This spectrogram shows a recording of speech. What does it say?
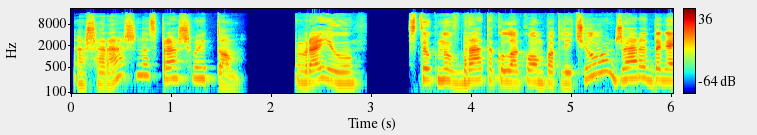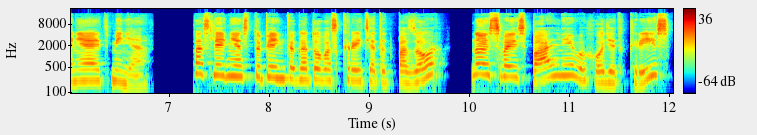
Ошарашенно спрашивает Том. «В раю», Стукнув брата кулаком по плечу, Джаред догоняет меня. Последняя ступенька готова скрыть этот позор, но из своей спальни выходит Крис,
